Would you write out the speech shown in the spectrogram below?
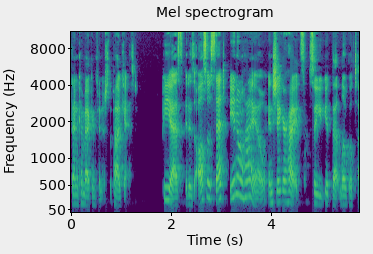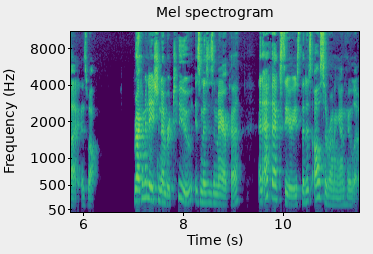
Then come back and finish the podcast. P.S. It is also set in Ohio in Shaker Heights, so you get that local tie as well. Recommendation number two is Mrs. America, an FX series that is also running on Hulu.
